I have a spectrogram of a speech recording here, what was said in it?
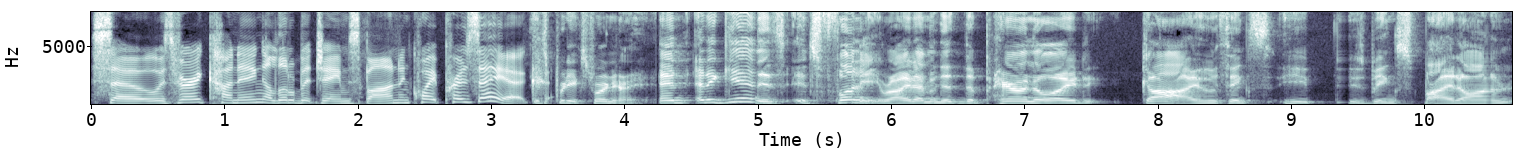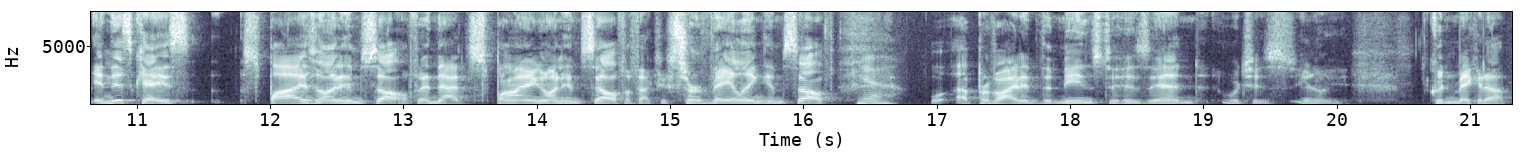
So it was very cunning, a little bit James Bond, and quite prosaic. It's pretty extraordinary. And and again, it's it's funny, right? I mean, the, the paranoid guy who thinks he is being spied on. In this case, spies on himself, and that spying on himself, effectively surveilling himself, yeah, uh, provided the means to his end, which is you know. Couldn't make it up.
